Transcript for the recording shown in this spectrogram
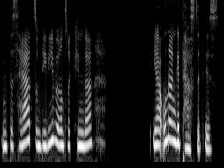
und das Herz und die Liebe unserer Kinder ja unangetastet ist.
